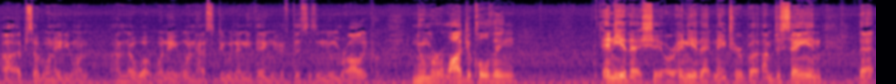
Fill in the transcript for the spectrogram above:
Uh, episode 181. I don't know what 181 has to do with anything. If this is a numerological numerological thing, any of that shit or any of that nature. But I'm just saying that.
